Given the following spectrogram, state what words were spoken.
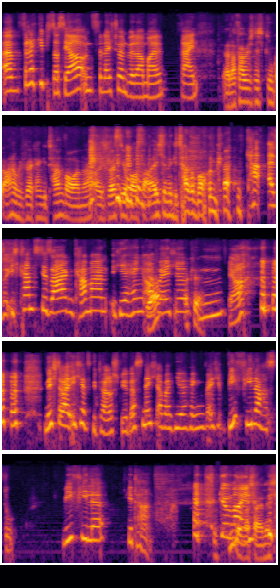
Ähm, vielleicht gibt es das ja und vielleicht hören wir da mal rein. Ja, dafür habe ich nicht genug Ahnung. Ich bin ja kein Gitarrenbauer. Ne? Also ich weiß nicht, ob man aus einer Eiche eine Gitarre bauen kann. Ka also ich kann es dir sagen, kann man. Hier hängen ja? auch welche. Okay. Hm, ja. nicht, weil ich jetzt Gitarre spiele, das nicht, aber hier hängen welche. Wie viele hast du? Wie viele Gitarren? Gemein. Wahrscheinlich.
